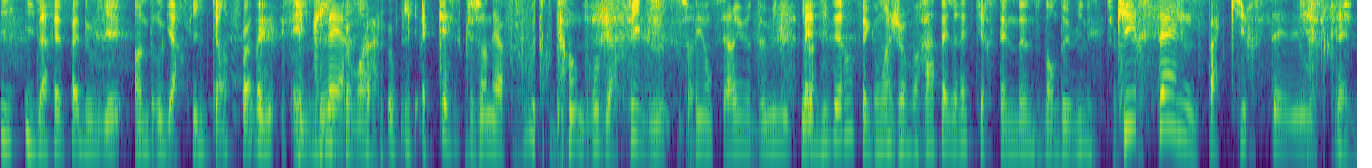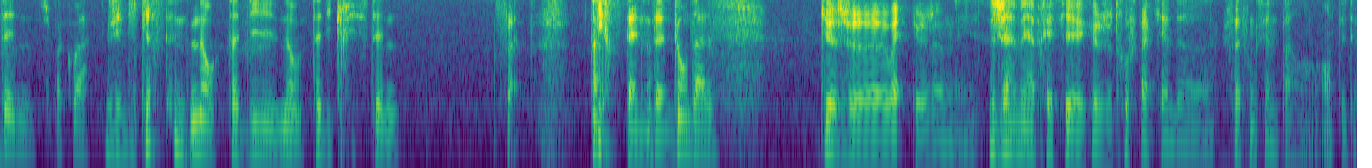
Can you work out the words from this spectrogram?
Il, il arrête pas d'oublier Andrew Garfield 15 fois. C'est clair. Qu'est-ce que j'en ai à foutre d'Andrew Garfield? Soyons sérieux deux minutes. La quoi. différence, c'est que moi, je me rappellerai de Kirsten Dunst dans deux minutes. Kirsten, pas Kirsten, Kirsten. Kristen, je sais pas quoi. J'ai dit Kirsten. Non, t'as dit non, t'as dit Kristen. Soit. Kirsten Dunst. scandale. Que je ouais que je n'ai jamais apprécié et que je trouve pas qu'il y a de que ça fonctionne pas en, entre les deux.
